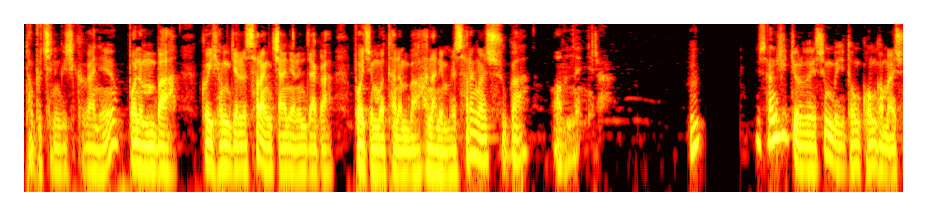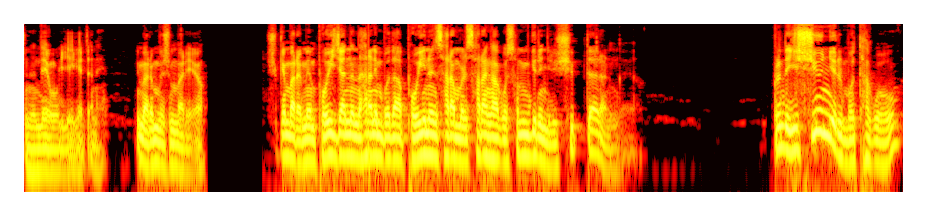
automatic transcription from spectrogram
덧붙이는 것이 그거 아니에요? 보는 바, 그 형제를 사랑치 아니하는 자가 보지 못하는 바 하나님을 사랑할 수가 없느니라. 응? 상식적으로 충분히 동 공감할 수 있는 내용을 얘기하잖아요. 이 말은 무슨 말이에요? 쉽게 말하면 보이지 않는 하나님보다 보이는 사람을 사랑하고 섬기는 일이 쉽다라는 거예요. 그런데 이 쉬운 일을 못하고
